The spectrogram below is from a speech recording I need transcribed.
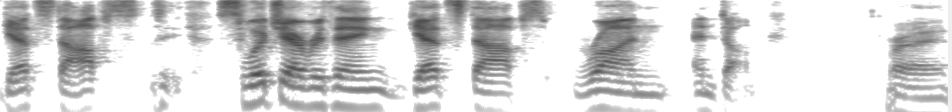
Get stops, switch everything, get stops, run and dunk. Right.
